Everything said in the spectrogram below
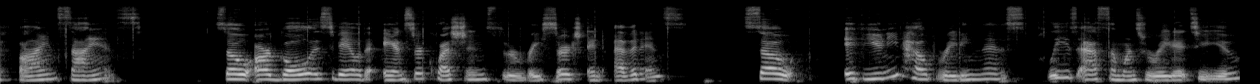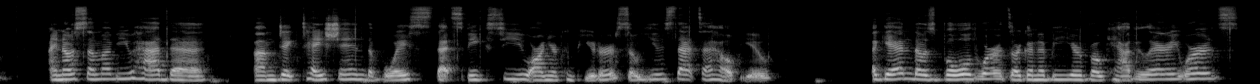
define science. So, our goal is to be able to answer questions through research and evidence. So, if you need help reading this, please ask someone to read it to you. I know some of you had the um, dictation, the voice that speaks to you on your computer, so use that to help you. Again, those bold words are going to be your vocabulary words.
